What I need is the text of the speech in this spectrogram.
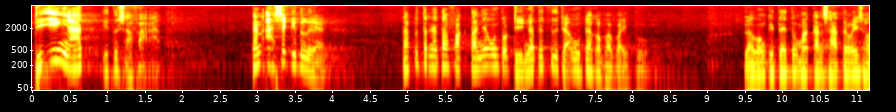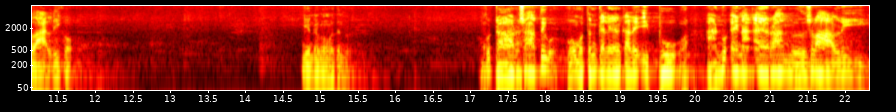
diingat itu syafaat. Kan asik gitu loh ya. Tapi ternyata faktanya untuk diingat itu tidak mudah kok Bapak Ibu. Lawang kita itu makan sate wae lali kok. Gini Bang Mboten. Kok dahar sate kok, kok mboten kelingan kali ibu. Anu enak eram terus lali.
